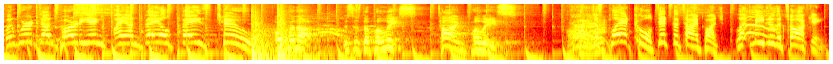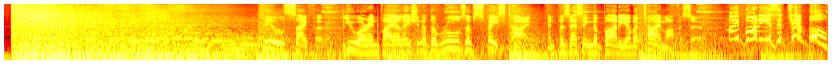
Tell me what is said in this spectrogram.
When we're done partying, I unveil phase two! Open up. This is the police. Time police. Just play it cool, ditch the time punch. Let me do the talking. Bill Cipher, you are in violation of the rules of space-time and possessing the body of a time officer. My body is a temple!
